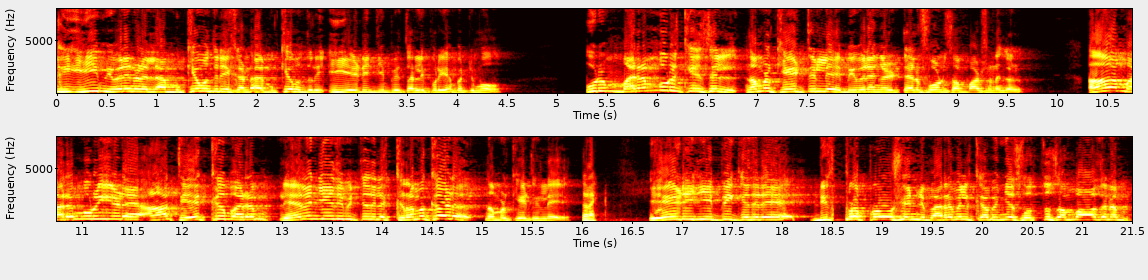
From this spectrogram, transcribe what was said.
ഈ- വിവരങ്ങളെല്ലാം മുഖ്യമന്ത്രിയെ കണ്ടാൽ മുഖ്യമന്ത്രി ഈ എ ഡി ജി പി തള്ളിപ്പറിയാൻ പറ്റുമോ? ഒരു മരമുറി കേസിൽ നമ്മൾ കേട്ടില്ലേ വിവരങ്ങൾ ടെലിഫോൺ സംഭാഷണങ്ങൾ. ആ മരമുറിയുടെ ആ തേക്ക് മരം ലേലം ചെയ്ത് വിറ്റതിലെ ക്രമക്കേട് നമ്മൾ കേട്ടില്ലേ? എ ഡി ജി പിക്കെതിരെ ഡിസ്പ്രപ്പോർഷൻ വരവിൽ കവിഞ്ഞ സ്വത്ത് സമ്പാദനം.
